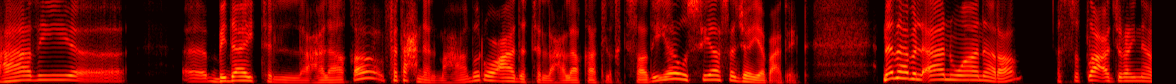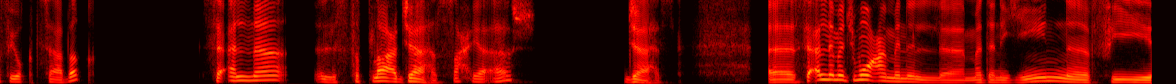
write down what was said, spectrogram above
هذه آه، بداية العلاقة فتحنا المعابر وعادت العلاقات الاقتصادية والسياسة جاية بعدين. نذهب الآن ونرى استطلاع أجريناه في وقت سابق. سألنا الاستطلاع جاهز صح يا آش؟ جاهز. آه، سألنا مجموعة من المدنيين في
